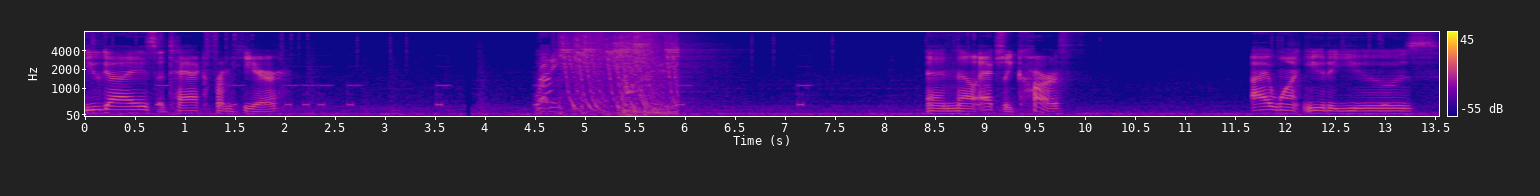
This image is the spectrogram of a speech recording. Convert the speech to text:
You guys attack from here. Ready? And now, actually, Carth, I want you to use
